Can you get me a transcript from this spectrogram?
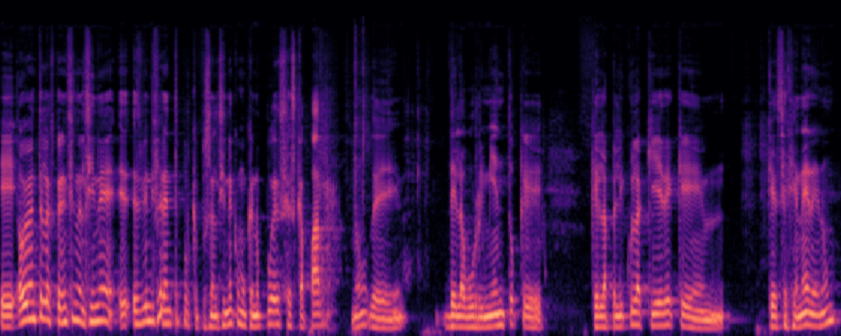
Eh, obviamente la experiencia en el cine e, es, bien diferente porque pues en el cine como que no puedes escapar, ¿no? De, del aburrimiento que, que la película quiere que, que se genere, ¿no?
